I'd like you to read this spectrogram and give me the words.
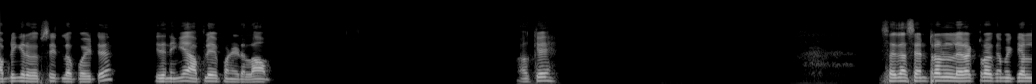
அப்படிங்கிற வெப்சைட்டில் போயிட்டு இதை நீங்கள் அப்ளை பண்ணிடலாம். ஓகே ஸோ இதான் சென்ட்ரல் எலக்ட்ரோகெமிக்கல்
